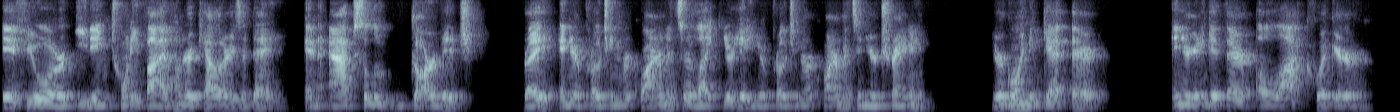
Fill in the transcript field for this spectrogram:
If you're eating 2,500 calories a day and absolute garbage, right? And your protein requirements are like you're hitting your protein requirements in your training, you're going to get there and you're going to get there a lot quicker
